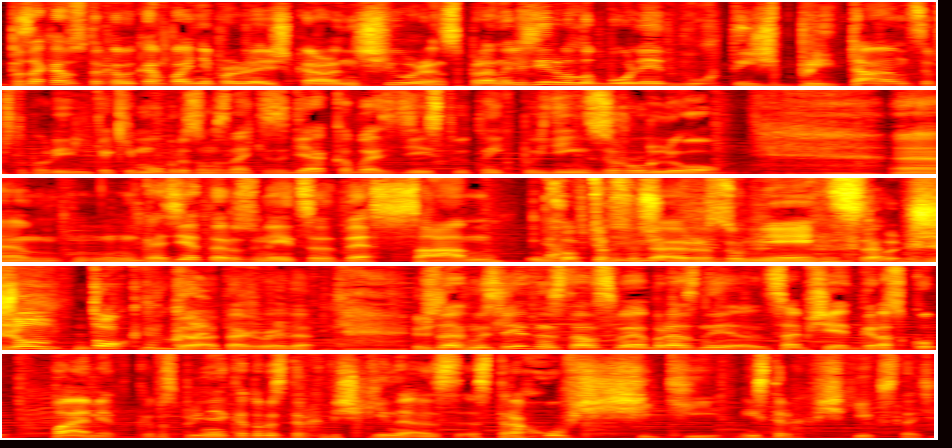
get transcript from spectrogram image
по заказу страховой компании Privilege Car Insurance проанализировала более 2000 британцев, чтобы определить, каким образом знаки зодиака воздействуют на их поведение за рулем. Эм, газета, разумеется, The Sun. Да, разумеется. Желток Да, такой, да. В результатах исследования стал своеобразный, сообщает, гороскоп памятка, воспринять который страховщики, страховщики, и страховщики, кстати,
